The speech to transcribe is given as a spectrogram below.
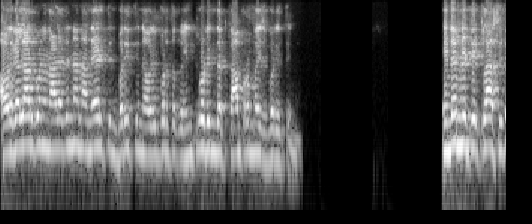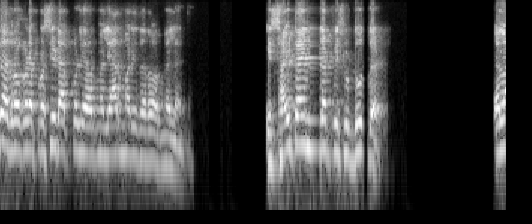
ಅವ್ರಿಗೆಲ್ಲರಿಗೂ ನಾಳೆ ದಿನ ನಾನು ಹೇಳ್ತೀನಿ, ಬರೀತೀನಿ ಅವ್ರಿಬ್ಬರ ತಕ್ಕ ಇನ್ಕ್ಲೂಡಿಂಗ್ ದಟ್ ಕಾಂಪ್ರಮೈಸ್ ಬರೀತೀನಿ. ಇಂಡೆಮ್ನಿಟಿ ಕ್ಲಾಸ್ ಇದೆ ಅದ್ರೊಳಗಡೆ ಪ್ರೊಸೀಡ್ ಹಾಕೊಳ್ಳಿ, ಅವ್ರ ಮೇಲೆ ಯಾರು ಮಾರಿದಾರೋ ಅವ್ರ ಮೇಲೆ ಅಂತ. It's high time that we should do that ಎಲ್ಲ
